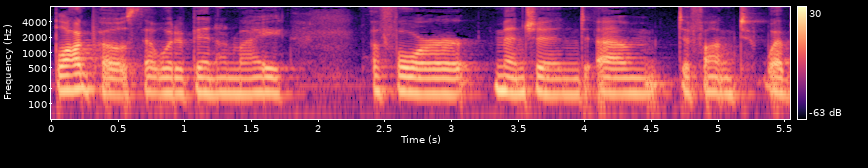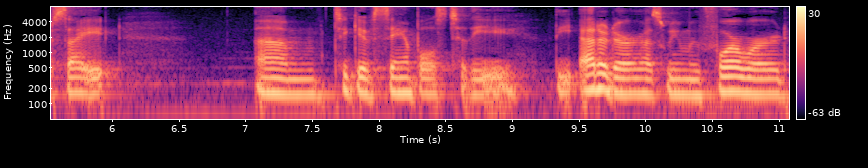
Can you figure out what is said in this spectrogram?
blog posts that would have been on my aforementioned um, defunct website um, to give samples to the the editor as we move forward.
